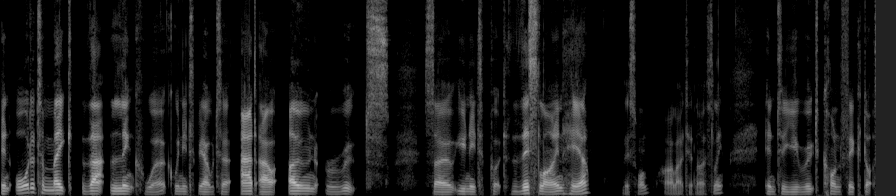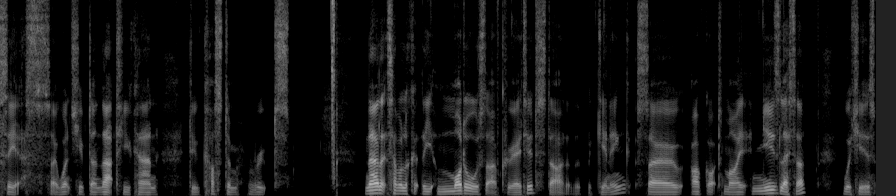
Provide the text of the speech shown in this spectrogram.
in order to make that link work, we need to be able to add our own routes. So you need to put this line here, this one, highlighted nicely, into urouteconfig.cs. So once you've done that, you can do custom routes. Now let's have a look at the models that I've created. Start at the beginning. So I've got my newsletter, which is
